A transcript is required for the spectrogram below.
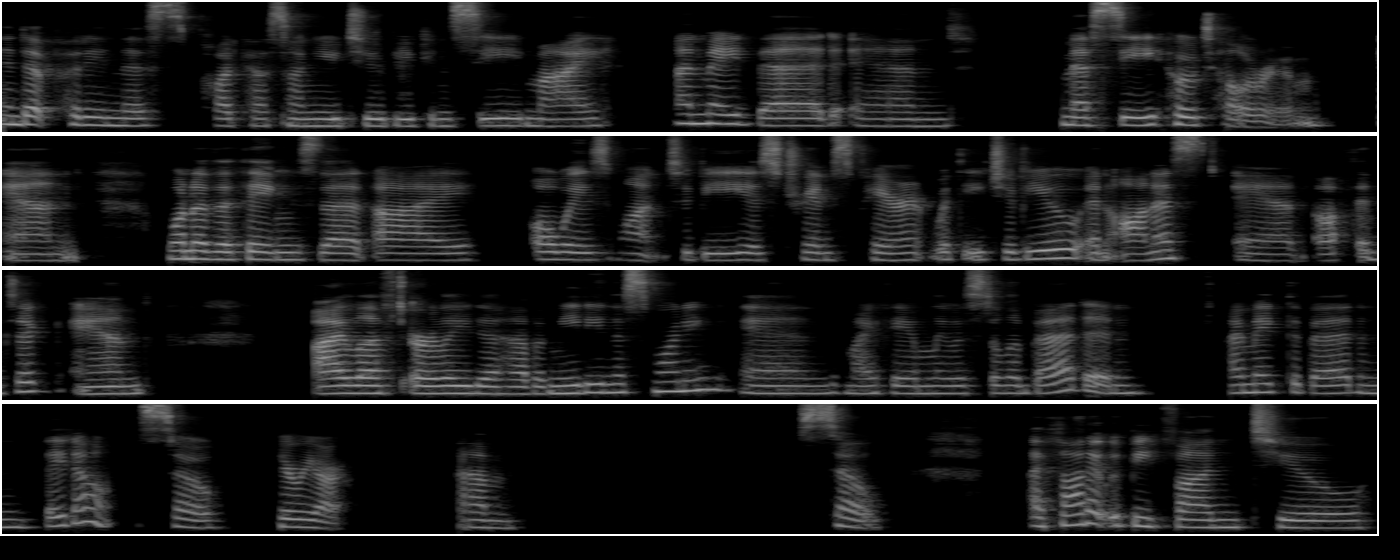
end up putting this podcast on YouTube, you can see my unmade bed and messy hotel room. And one of the things that I always want to be is transparent with each of you and honest and authentic. And I left early to have a meeting this morning, and my family was still in bed, and I make the bed and they don't. So here we are. Um, so I thought it would be fun to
